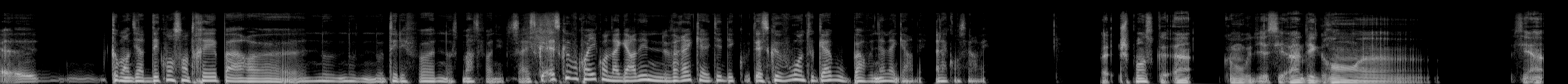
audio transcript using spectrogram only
euh, comment dire, déconcentrer par euh, nos, nos- nos téléphones, nos smartphones et tout ça? Est-ce que, vous croyez qu'on a gardé une vraie qualité d'écoute? Est-ce que vous, en tout cas, vous parvenez à la garder, à la conserver? Ouais, Je pense que un, comment vous dire, c'est un des grands, euh, c'est un,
